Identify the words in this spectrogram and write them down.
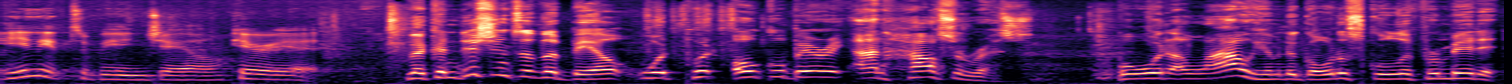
he need to be in jail, period. The conditions of the bail would put Okelberry on house arrest, but would allow him to go to school if permitted.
